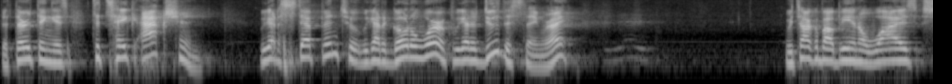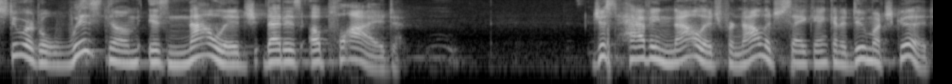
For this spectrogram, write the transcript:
The third thing is to take action. We got to step into it. We got to go to work. We got to do this thing, right? We talk about being a wise steward. Well, wisdom is knowledge that is applied. Just having knowledge for knowledge's sake ain't going to do much good.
